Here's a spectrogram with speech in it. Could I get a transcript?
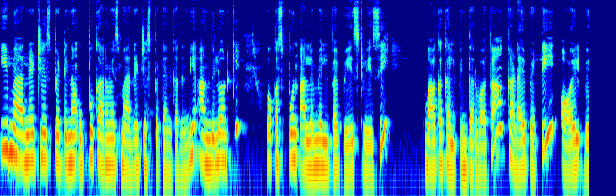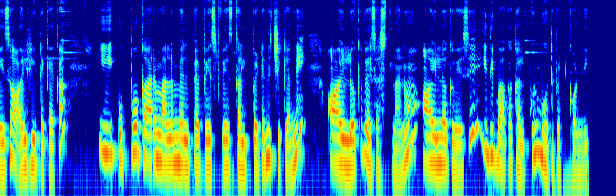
ఈ మ్యారినేట్ చేసి పెట్టిన ఉప్పు కారం వేసి మ్యారినేట్ చేసి పెట్టాను కదండి. అందులోకి ఒక స్పూన్ అల్లం వెల్లిపాయ పేస్ట్ వేసి బాగా కలిపిన తర్వాత కడాయి పెట్టి ఆయిల్ వేసి ఆయిల్ హీట్ ఎక్కాక ఈ ఉప్పు కారం అల్లం వెల్లిపాయ పేస్ట్ వేసి కలిపి పెట్టిన చికెన్ని ఆయిల్లోకి వేసేస్తున్నాను. ఆయిల్లోకి వేసి ఇది బాగా కలుపుకొని మూత పెట్టుకోండి.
